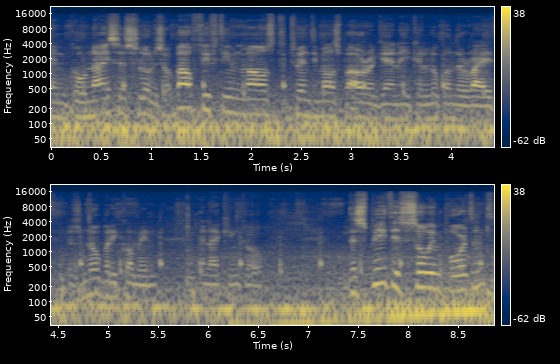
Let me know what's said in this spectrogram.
and go nice and slowly. So about 15 miles to 20 miles per hour again you can look on the right. There's nobody coming and I can go. The speed is so important.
